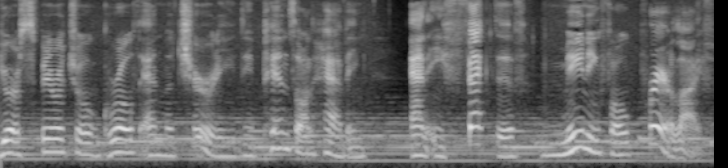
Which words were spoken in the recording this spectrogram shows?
your spiritual growth and maturity depends on having an effective, meaningful prayer life.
